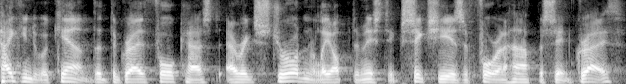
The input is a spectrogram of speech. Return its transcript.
take into account that the growth forecasts are extraordinarily optimistic, six years of 4.5% growth,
